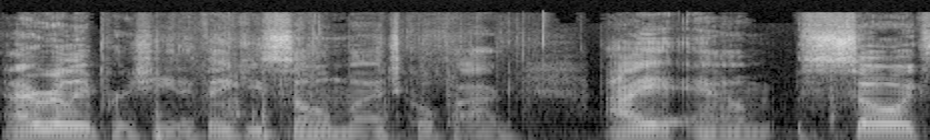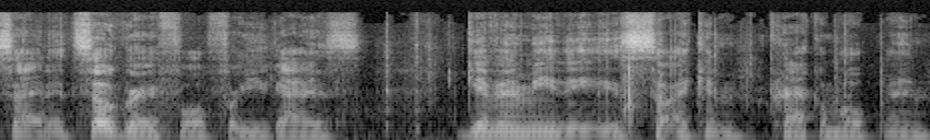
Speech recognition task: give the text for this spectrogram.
and I really appreciate it. Thank you so much, Copag. I am so excited, so grateful for you guys giving me these so I can crack them open.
